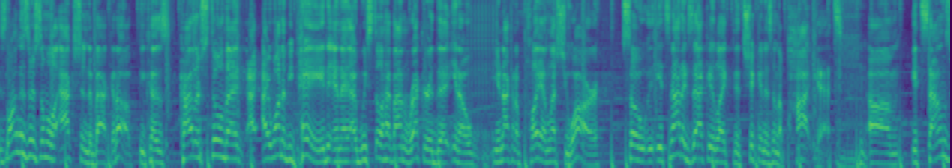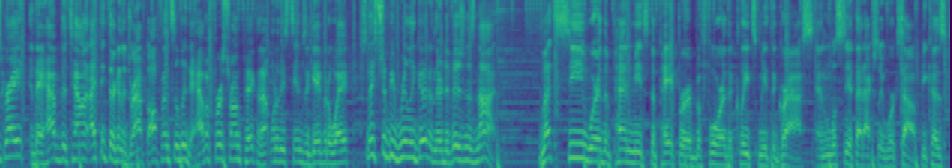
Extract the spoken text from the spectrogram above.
as long as there's some little action to back it up, because Kyler's still that I, I want to be paid, and I, we still have on record that you know you're not going to play unless you are. So it's not exactly like the chicken is in the pot yet. Um, it sounds great. They have the talent. I think they're going to draft offensively. They have a first round pick. They're not one of these teams that gave it away. So they should be really good, and their division is not. Let's see where the pen meets the paper before the cleats meet the grass, and we'll see if that actually works out. Because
